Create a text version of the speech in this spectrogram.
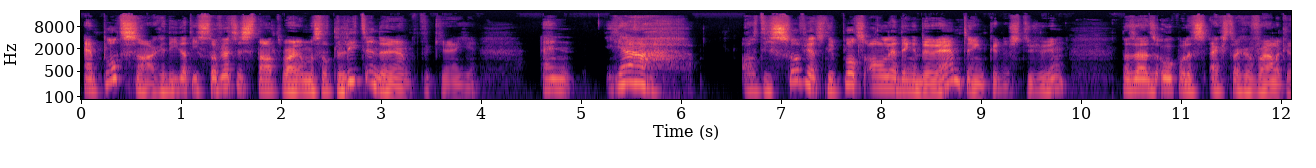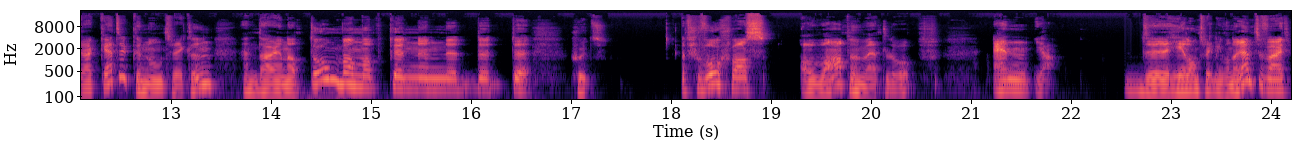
En plots zagen die dat die Sovjets in staat waren om een satelliet in de ruimte te krijgen. En ja, als die Sovjets nu plots allerlei dingen de ruimte in kunnen sturen, dan zouden ze ook wel eens extra gevaarlijke raketten kunnen ontwikkelen en daar een atoombom op kunnen. De, de, de... Goed. Het gevolg was een wapenwetloop en ja, de hele ontwikkeling van de ruimtevaart,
